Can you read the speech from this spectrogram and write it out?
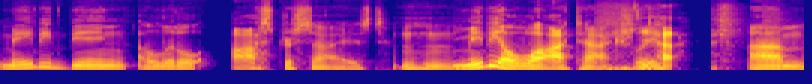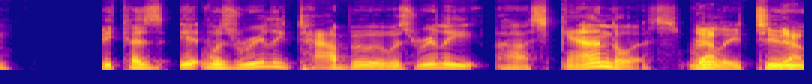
maybe being a little ostracized, Mhm. maybe a lot actually, Yeah. um, because it was really taboo. It was really uh, scandalous, Yeah. really, to Yeah.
